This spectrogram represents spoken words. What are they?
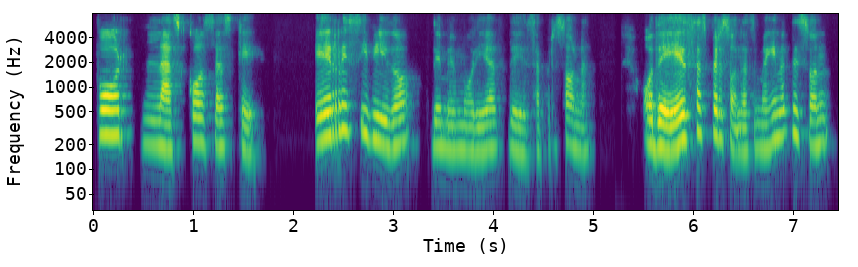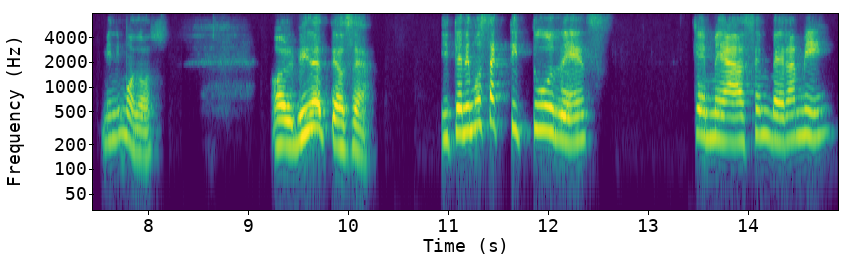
por las cosas que he recibido de memoria de esa persona o de esas personas. Imagínate, son mínimo dos. Olvídate, o sea, y tenemos actitudes que me hacen ver a mí,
